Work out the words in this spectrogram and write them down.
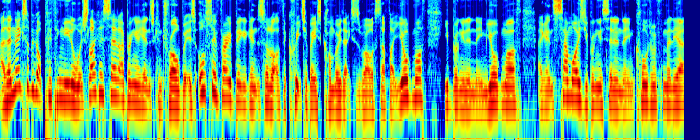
And then next up we got Pithing Needle, which like I said, I bring against control, but is also very big against a lot of the creature-based combo decks as well. Stuff like Yawgmoth, you bring in a name Yawgmoth. Against Samwise, you bring this in a name Cauldron Familiar.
